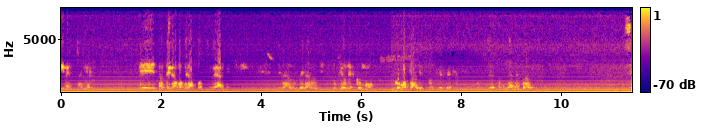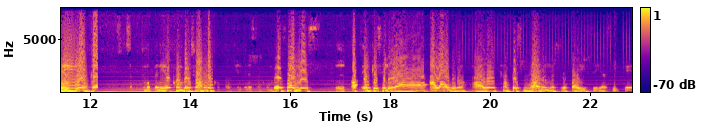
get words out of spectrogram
alimentaria, que no tengamos el apoyo realmente de, las instituciones como, como tales. Entonces, es muy lamentable. Sí, acá hemos venido conversando, compartiendo en esta conversa y es el papel que se le da al agro, al campesinado en nuestro país, ¿sí? Así que,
